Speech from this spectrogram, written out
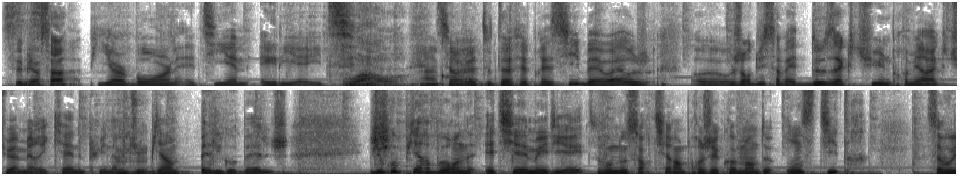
c'est bien ça Pierre Bourne et TM88. Waouh Si on veut être tout à fait précis, ben ouais, euh, aujourd'hui ça va être deux actus, une première actu américaine puis une actu Mhm. bien belgo-belge. Du coup, Pierre Bourne et TM88 vont nous sortir un projet commun de 11 titres. Ça vous,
